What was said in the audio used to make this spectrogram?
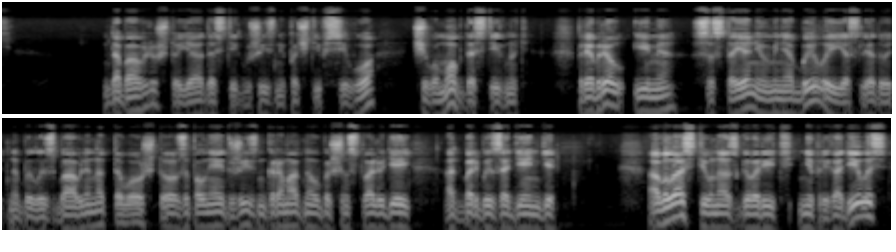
Добавлю, что я достиг в жизни почти всего, чего мог достигнуть. Приобрел имя, состояние у меня было, и я, следовательно, был избавлен от того, что заполняет жизнь громадного большинства людей от борьбы за деньги. О власти у нас говорить не приходилось,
